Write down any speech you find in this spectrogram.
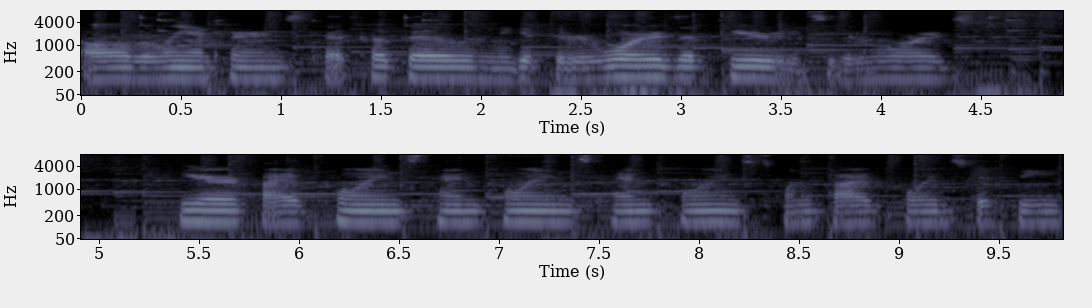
all the lanterns to Coco and we get the rewards up here. We can see the rewards here. 5 coins, 10 coins, 10 coins, 25 coins, 50,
